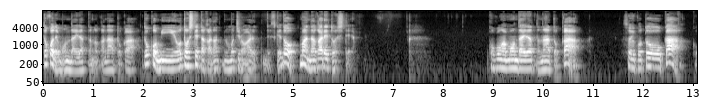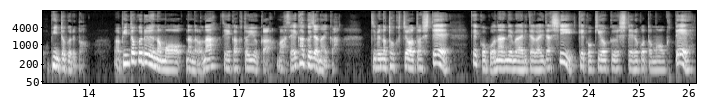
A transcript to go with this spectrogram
どこで問題だったのかなとか、どこ見落としてたかなってのももちろんあるんですけど、まあ流れとして、ここが問題だったなとか、そういうことがこうピンとくると。まあ、ピンとくるのも、なんだろうな、性格というか、まあ性格じゃないか。自分の特徴として、結構こう何でもやりたがりだし、結構記憶してることも多くて、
